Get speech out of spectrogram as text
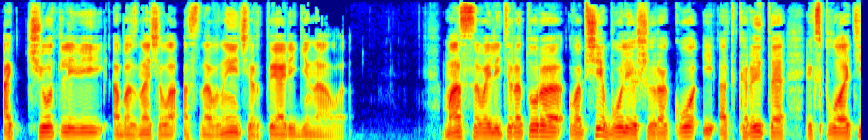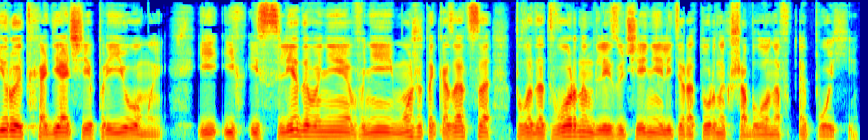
отчетливее обозначило основные черты оригинала. Массовая литература вообще более широко и открыто эксплуатирует ходячие приемы, и их исследование в ней может оказаться плодотворным для изучения литературных шаблонов эпохи.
